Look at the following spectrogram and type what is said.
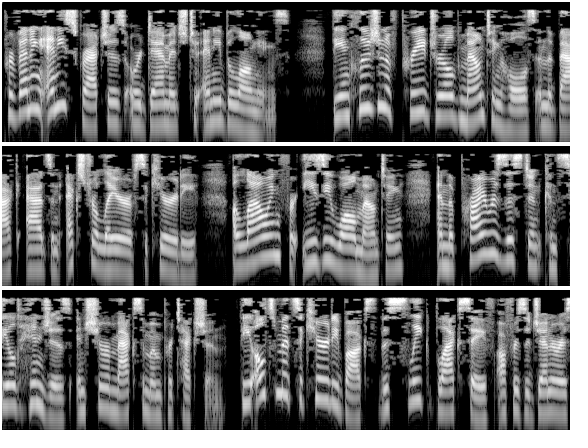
preventing any scratches or damage to any belongings. The inclusion of pre drilled mounting holes in the back adds an extra layer of security, allowing for easy wall mounting, and the pry resistant concealed hinges ensure maximum protection. The ultimate security box, this sleek black safe, offers a generous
